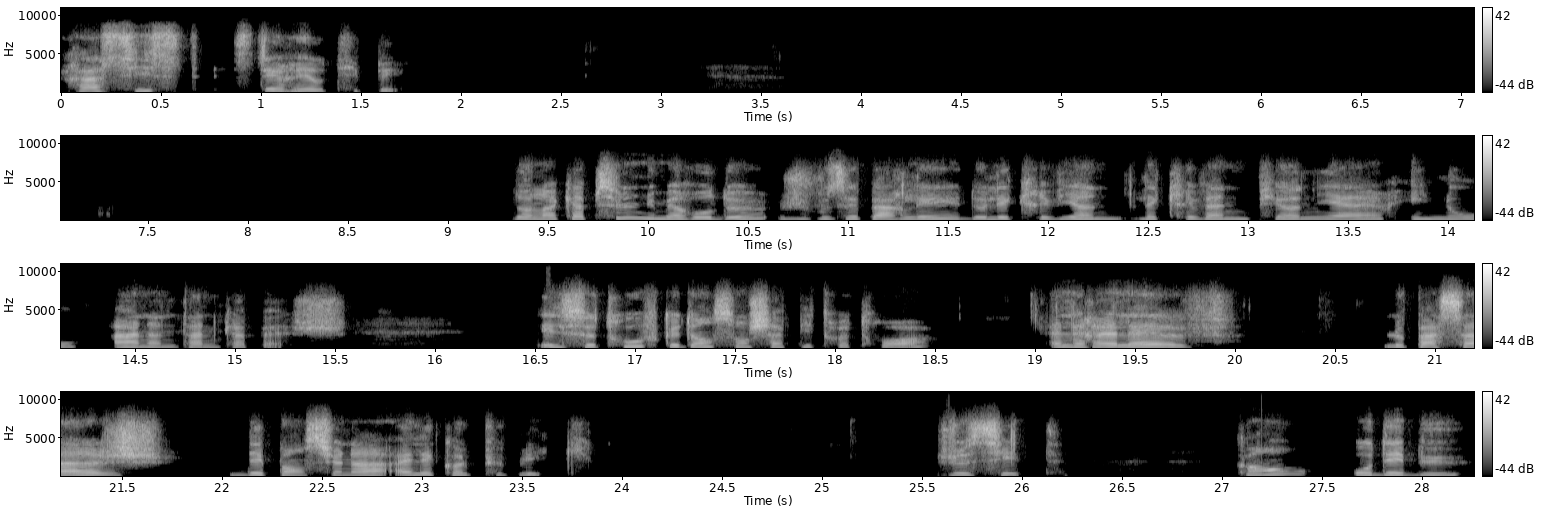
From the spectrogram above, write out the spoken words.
racistes stéréotypés. Dans la capsule numéro 2, je vous ai parlé de l'écrivaine pionnière Inu Anantan Kapesh. Il se trouve que dans son chapitre 3, elle relève le passage des pensionnats à l'école publique. Je cite, Quand, au début,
